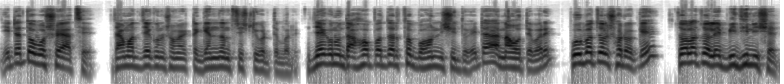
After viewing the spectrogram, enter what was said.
এটা তো অবশ্যই আছে। জামাত যে কোনো সময় একটা গ্যাঞ্জাম সৃষ্টি করতে পারে। যে কোনো দাহ পদার্থ বহন নিষিদ্ধ, এটা না হতে পারে। পূর্বাচল সড়কে চলাচলে বিধি নিষেধ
